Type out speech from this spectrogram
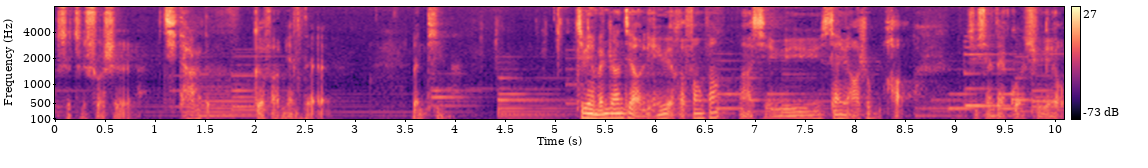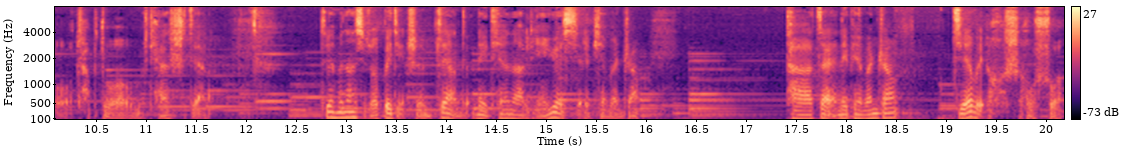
甚至说是其他的各方面的问题。这篇文章叫《连月和芳芳》啊，写于三月二十五号，距现在过去也有差不多五天时间了。这篇文章写作背景是这样的：那天呢，连月写了一篇文章。他在那篇文章结尾的时候说：“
